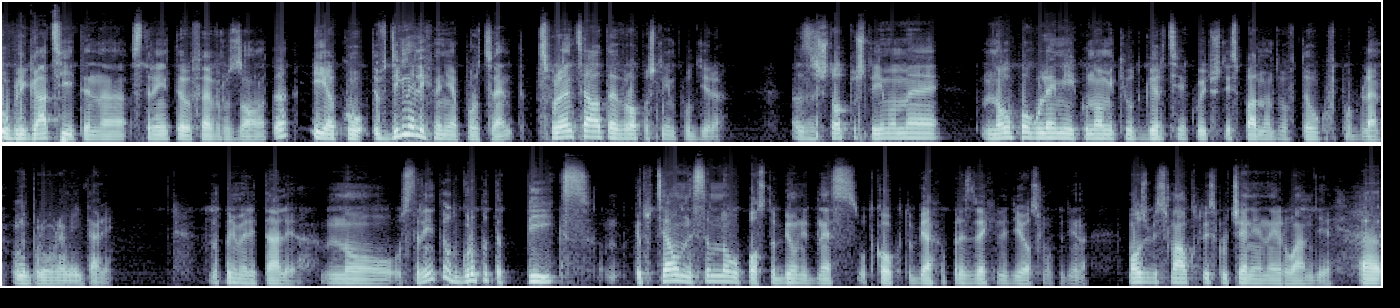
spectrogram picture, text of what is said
облигациите на страните в еврозоната и ако вдигне лихвения процент, според цялата Европа ще имплодира. Защото ще имаме много по-големи економики от Гърция, които ще изпаднат в дългов проблем. На първо време Италия. Например Италия. Но страните от групата PX като цяло не са много по-стабилни днес, отколкото бяха през 2008 година. Може би с малкото изключение на Ирландия. А,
